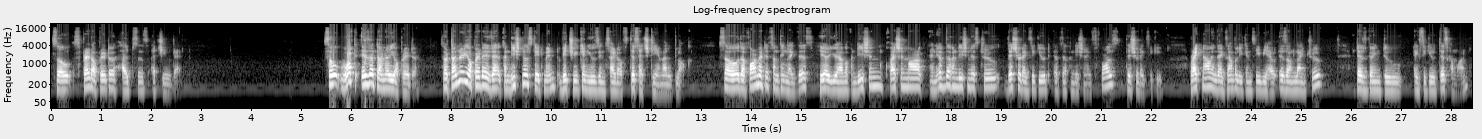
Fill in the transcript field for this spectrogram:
So spread operator helps us achieve that. So what is a ternary operator? So ternary operator is a conditional statement which you can use inside of this HTML block. So the format is something like this. Here you have a condition, question mark, and if the condition is true, this should execute. If the condition is false, this should execute. Right now in the example, you can see we have is online true. It is going to execute this command.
